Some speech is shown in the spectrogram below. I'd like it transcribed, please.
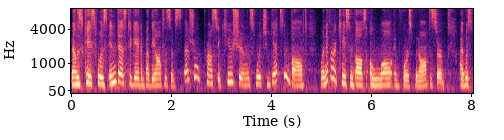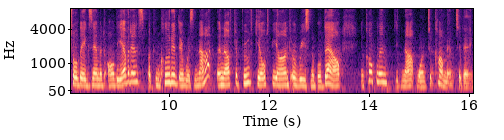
Now, this case was investigated by the Office of Special Prosecutions, which gets involved whenever a case involves a law enforcement officer. I was told they examined all the evidence, but concluded there was not enough to prove guilt beyond a reasonable doubt, and Copeland did not want to comment today.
